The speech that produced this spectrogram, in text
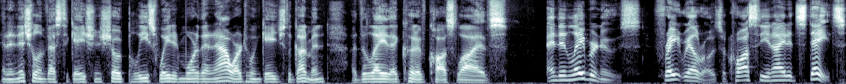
An initial investigation showed police waited more than an hour to engage the gunman, a delay that could have cost lives. And in labor news, freight railroads across the United States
